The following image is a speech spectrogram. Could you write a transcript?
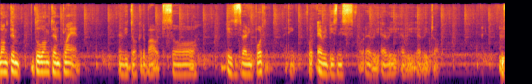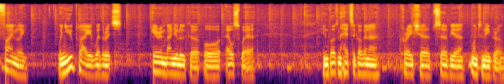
long term the long term plan and we talked about. So it's very important I think for every business for every every every every job. And finally, when you play, whether it's here in Banja Luka or elsewhere, in Bosnia Herzegovina, Croatia, Serbia, Montenegro,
